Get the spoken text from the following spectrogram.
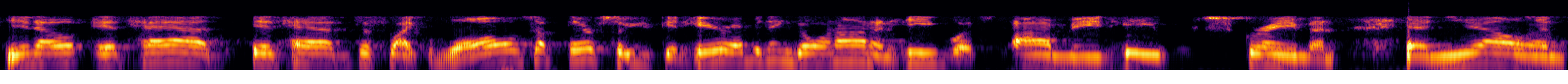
You know, it had it had just like walls up there, so you could hear everything going on. And he was, I mean, he was screaming and yelling.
